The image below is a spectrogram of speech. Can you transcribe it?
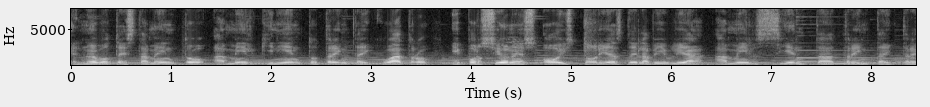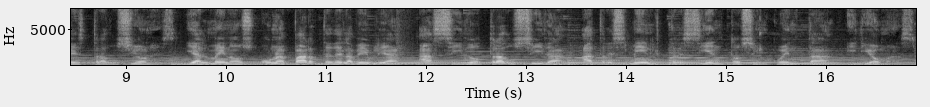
el Nuevo Testamento a 1534 y porciones o historias de la Biblia a 1133 traducciones. Y al menos una parte de la Biblia ha sido traducida a 3350 idiomas.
